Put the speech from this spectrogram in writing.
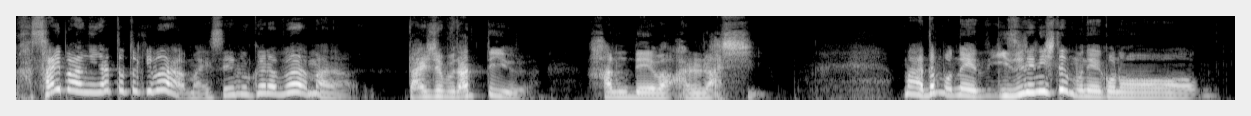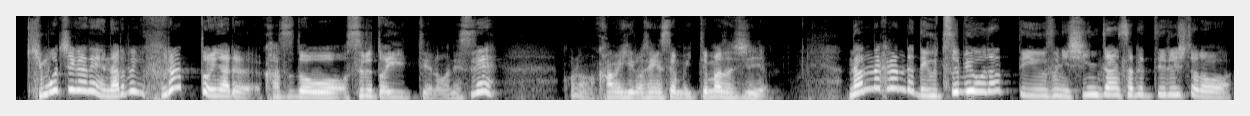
裁判になった時は、まあ SM クラブはまあ大丈夫だっていう判例はあるらしい。まあでもね、いずれにしてもね、この、気持ちがね、なるべくフラットになる活動をするといいっていうのはですね、この亀広先生も言ってますし、なんだかんだでうつ病だっていうふうに診断されてる人の、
